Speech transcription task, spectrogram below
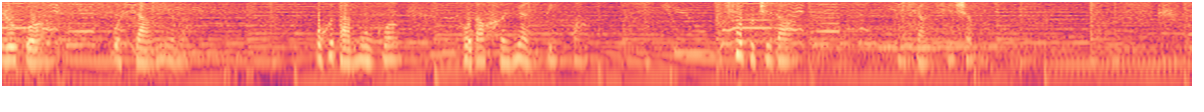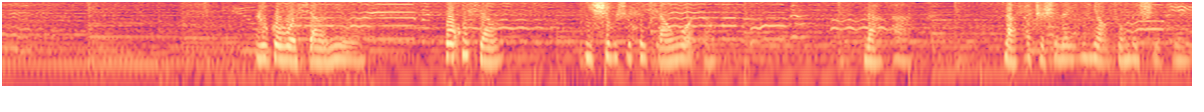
如果我想你了，我会把目光投到很远的地方，却不知道在想些什么。如果我想你了，我会想，你是不是会想我呢？哪怕，哪怕只是那一秒钟的时间。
